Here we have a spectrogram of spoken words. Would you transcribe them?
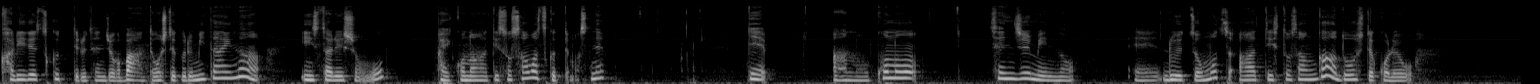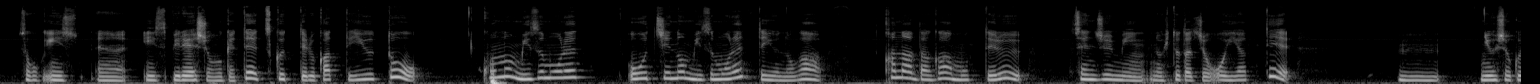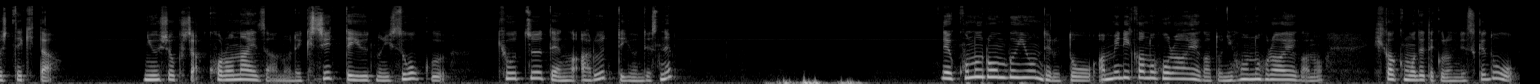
仮で作ってる天井がバーンって落ちてくるみたいなインスタレーションを、はい、このアーティストさんは作ってますね。であのこの先住民の、えー、ルーツを持つアーティストさんがどうしてこれをすごくイン,、えー、インスピレーションを受けて作ってるかっていうとこの水漏れお家の水漏れっていうのがカナダが持ってる先住民の人たちを追いやって、うん、入植してきた入植者コロナイザーの歴史っていうのにすごく共通点があるっていうんですね。でこの論文読んでるとアメリカのホラー映画と日本のホラー映画の比較も出てくるんですけど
